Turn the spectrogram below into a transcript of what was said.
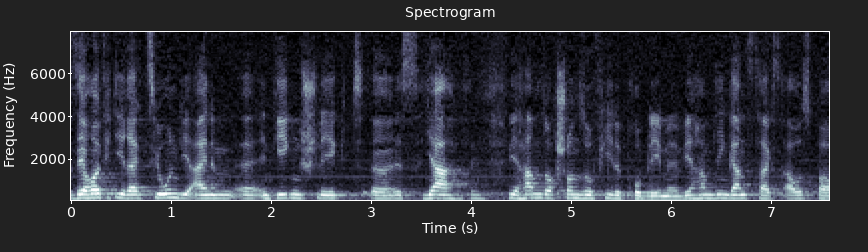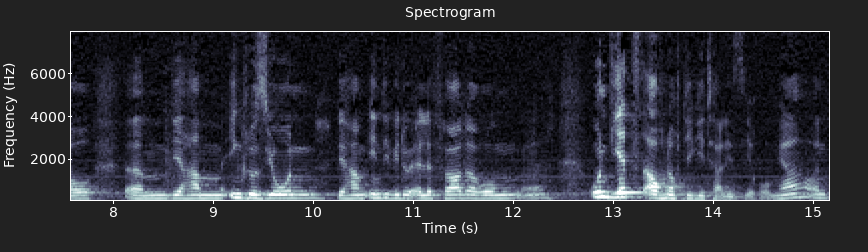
sehr häufig die Reaktion, die einem äh, entgegenschlägt, ist, ja, wir haben doch schon so viele Probleme. Wir haben den Ganztagsausbau, ähm, wir haben Inklusion, wir haben individuelle Förderung und jetzt auch noch Digitalisierung. Ja? Und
